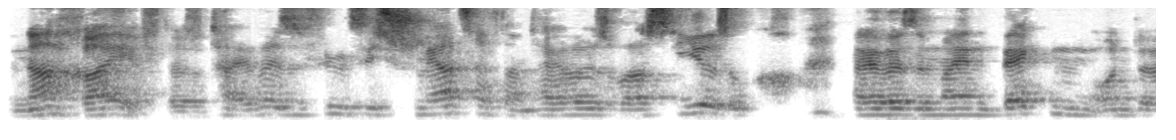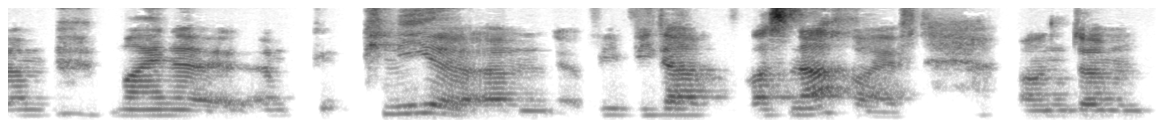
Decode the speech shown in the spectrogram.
nachreift. Also teilweise fühlt es sich schmerzhaft an, teilweise war es hier so, teilweise mein Becken und ähm, meine ähm, Knie, ähm, wie, wie da was nachreift. Und ähm,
